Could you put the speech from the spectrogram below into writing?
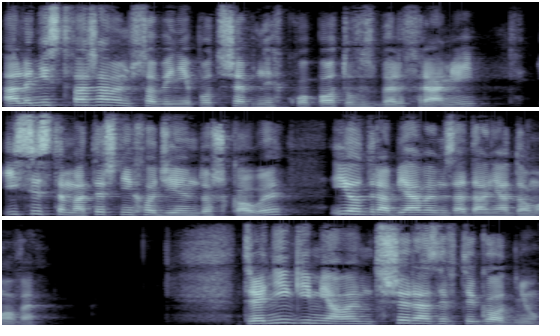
ale nie stwarzałem sobie niepotrzebnych kłopotów z belframi i systematycznie chodziłem do szkoły i odrabiałem zadania domowe. Treningi miałem trzy razy w tygodniu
